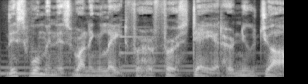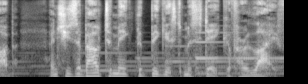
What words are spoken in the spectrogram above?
This woman is running late for her first day at her new job, and she's about to make the biggest mistake of her life.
